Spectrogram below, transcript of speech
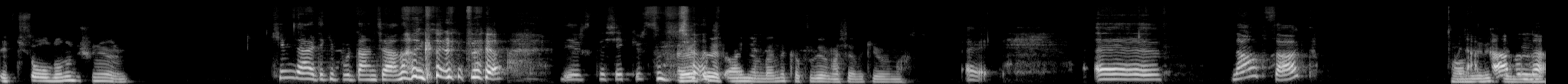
etkisi olduğunu düşünüyorum. Kim derdi ki buradan Canan Karatay'a bir teşekkür sunacağım. Evet evet aynen ben de katılıyorum aşağıdaki yoruma. Evet. Ee, ne yapsak? Hamilelik bunda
